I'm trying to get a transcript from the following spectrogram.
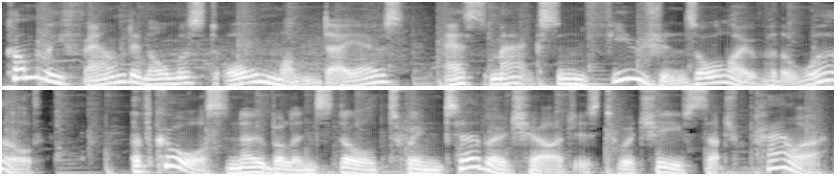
commonly found in almost all Mondeos, S-Max and Fusions all over the world. Of course, Noble installed twin turbochargers to achieve such power,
